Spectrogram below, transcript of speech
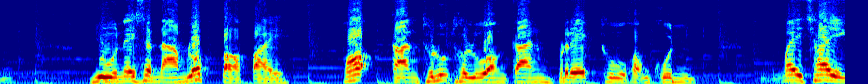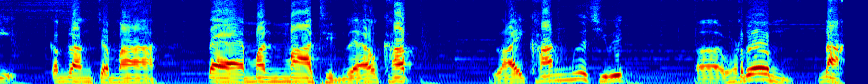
น อยู่ในสนามรบต่อไป เพราะการทะลุทะลวงการเบรกทูของคุณ ไม่ใช่กำลังจะมา แต่มันมาถึงแล้วครับ หลายครั้งเมื่อชีวิตเเริ่มหนัก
